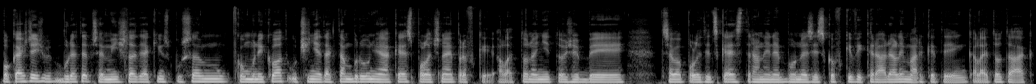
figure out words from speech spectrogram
Pokaždé, když budete přemýšlet, jakým způsobem komunikovat účinně, tak tam budou nějaké společné společné prvky, ale to není to, že by třeba politické strany nebo neziskovky vykrádali marketing, ale je to tak,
